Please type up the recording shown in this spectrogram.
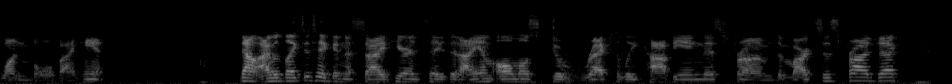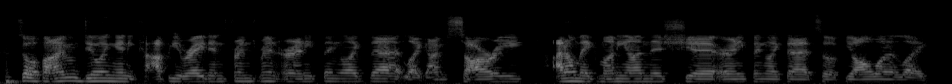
one bowl by hand. Now, I would like to take an aside here and say that I am almost directly copying this from the Marxist project. So if I'm doing any copyright infringement or anything like that, like I'm sorry. I don't make money on this shit or anything like that. So if y'all want to like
